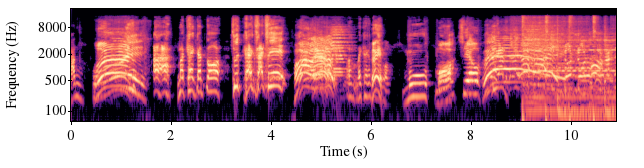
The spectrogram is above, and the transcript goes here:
กันเฮ้ยอะอะมาแข่งกันต่อศึกแห่งศักดิ์ศรีพอแล้วอะไม่แข่งกันเฮ้ยต่อหมูหมอเชียวเรียนโดนโดนพ่อกันสิมัน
